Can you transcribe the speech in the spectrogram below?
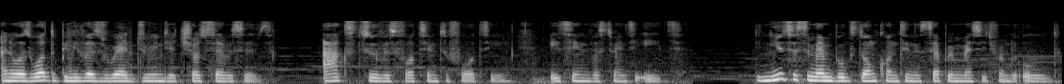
and it was what the believers read during their church services. Acts 2 verse 14 to 40, 18 verse 28. The New Testament books don't contain a separate message from the Old.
